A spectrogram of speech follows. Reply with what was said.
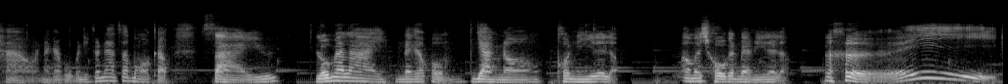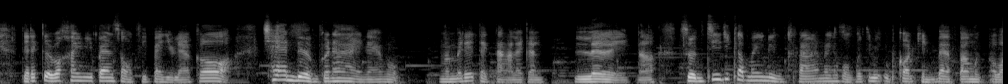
คาวนะครับผมอันนี้ก็น่าจะเหมาะกับสาย ล้มละลายนะครับผมอย่างน้องคนนี้เลยเหรอ เอามาโชว์กันแบบนี้เลยเหรอเฮ้ยแต่ถ้าเกิดว่าใครมีแปลน2 4 8 อยู่แล้วก็แช่เดิมก็ได้นะครับผมมันไม่ได้แตกต่างอะไรกันเลยเนาะส่วนที่ที่กลับมาอีกหนึ่งครั้งนะครับผมก็จะมีอุปกรณ์เขียนแบบปลาหมึกอว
